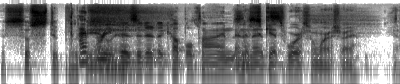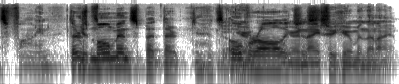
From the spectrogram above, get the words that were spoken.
it's so stupid. with I've the aliens. revisited a couple times, and and, it gets worse and worse, right? it's fine. There's moments, but they're, it's You're- overall you're it's a nicer human than I am.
